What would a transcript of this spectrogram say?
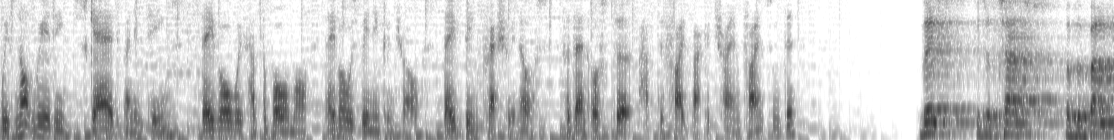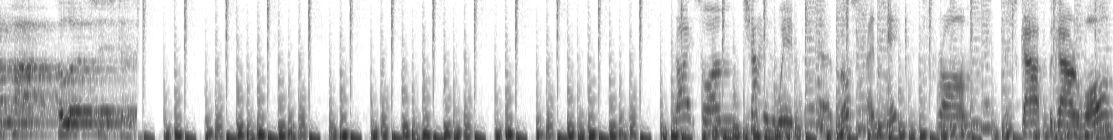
we've not really scared many teams. They've always had the ball more, they've always been in control, they've been pressuring us, for then us to have to fight back and try and find something. This is a test of the Boundary Park alert system. So I'm chatting with uh, Russ and Nick from the Scarf Bagara War,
